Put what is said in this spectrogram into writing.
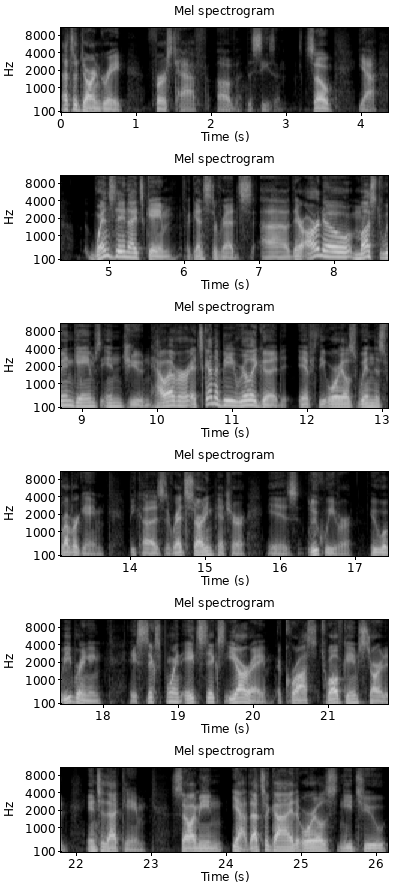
that's a darn great first half of the season. So, yeah, Wednesday night's game against the Reds. Uh, there are no must win games in June. However, it's going to be really good if the Orioles win this rubber game because the Red starting pitcher is Luke Weaver, who will be bringing a 6.86 ERA across 12 games started into that game. So, I mean, yeah, that's a guy the Orioles need to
